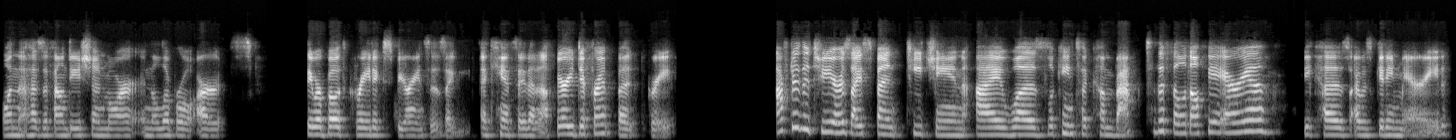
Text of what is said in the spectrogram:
one that has a foundation more in the liberal arts. They were both great experiences. I, I can't say that enough. Very different, but great. After the two years I spent teaching, I was looking to come back to the Philadelphia area because I was getting married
